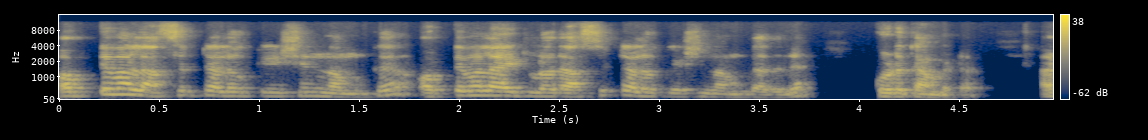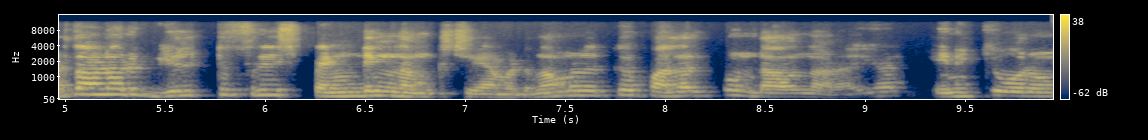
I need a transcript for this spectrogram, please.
ഒപ്റ്റിമൽ അസറ്റ് അലോക്കേഷൻ നമുക്ക് ഒപ്റ്റിമൽ ആയിട്ടുള്ള ഒരു അസറ്റ് അലോക്കേഷൻ നമുക്ക് അതിൽ കൊടുക്കാൻ പറ്റും. അടുത്താണ് ഒരു ഗിൽറ്റ് ഫ്രീ സ്പെൻഡിങ് നമുക്ക് ചെയ്യാൻ പറ്റും. നമ്മൾക്ക് പലർക്കും ഉണ്ടാവുന്നതാണ്. ഈവൻ എനിക്ക് പോലും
